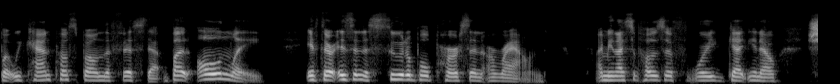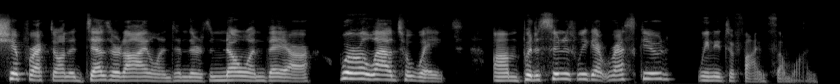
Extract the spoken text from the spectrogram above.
but we can postpone the fifth step, but only if there isn't a suitable person around. I mean, I suppose if we get, you know, shipwrecked on a desert island and there's no one there, we're allowed to wait. Um, but as soon as we get rescued, we need to find someone.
